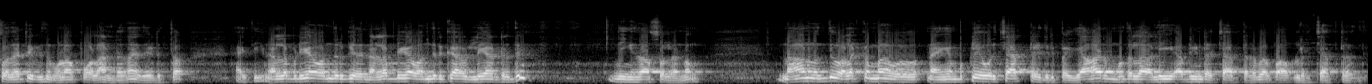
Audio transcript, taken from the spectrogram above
so that இது மூலம் போகலான்றதான் இதை எடுத்தோம். ஐ திங்க் நல்லபடியாக வந்திருக்கு. இது நல்லபடியாக வந்திருக்கா இல்லையான்றது நீங்கள் தான் சொல்லணும். நான் வந்து வழக்கமாக நான் என் புக்கில் ஒரு சாப்டர் எழுதியிருப்பேன். யார் முதலாளி அப்படின்ற சாப்டர் ரொம்ப பாப்புலர் சாப்டர் அது.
